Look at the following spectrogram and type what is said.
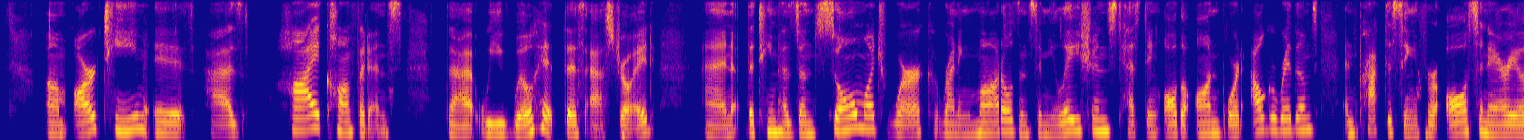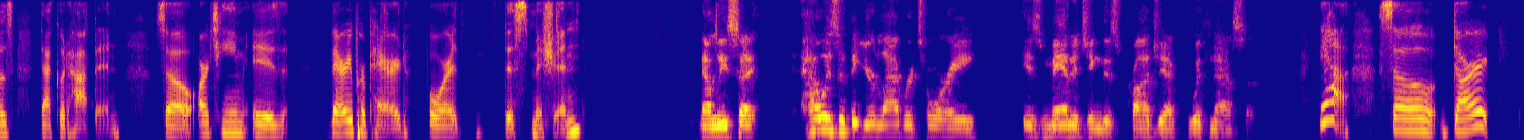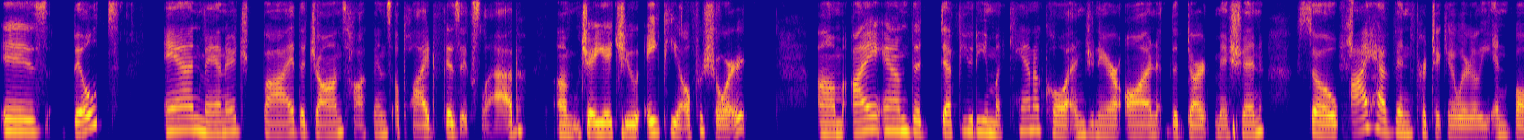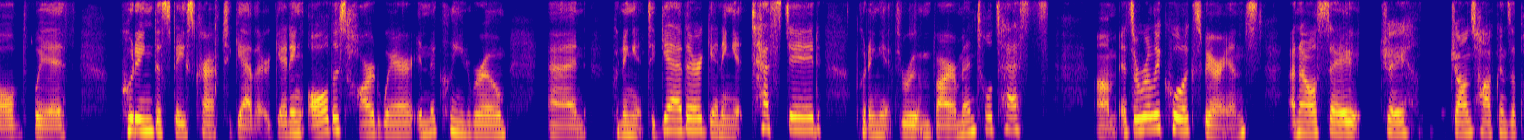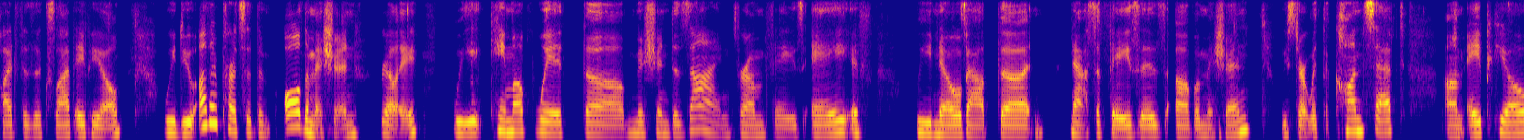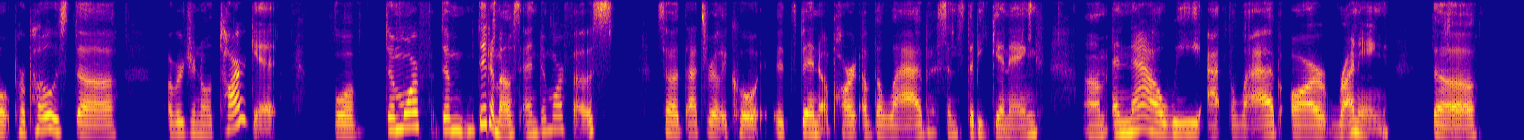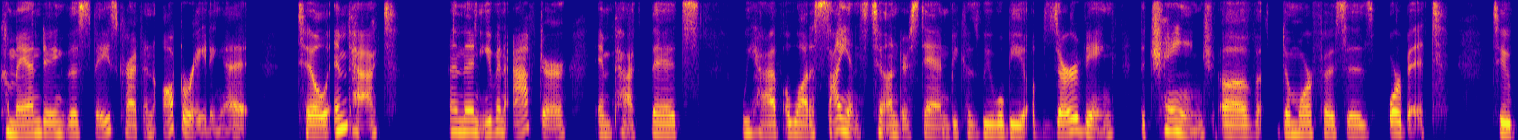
Um, our team is has high confidence that we will hit this asteroid and the team has done so much work running models and simulations, testing all the onboard algorithms, and practicing for all scenarios that could happen. So our team is very prepared for this mission. Now, Lisa, how is it that your laboratory is managing this project with NASA? Yeah, so DART is built and managed by the Johns Hopkins Applied Physics Lab um, JHU APL for short. Um, I am the deputy mechanical engineer on the DART mission. So I have been particularly involved with putting the spacecraft together, getting all this hardware in the clean room and putting it together, getting it tested, putting it through environmental tests. Um, it's a really cool experience. And I will say, Jay, Johns Hopkins Applied Physics Lab, APL, we do other parts of the all the mission, really we came up with the mission design from phase A. If we know about the NASA phases of a mission, we start with the concept. Um, APO proposed the original target for Dimorph- Didymos and Dimorphos. So that's really cool. It's been a part of the lab since the beginning. Um, and now we at the lab are running the commanding the spacecraft and operating it till impact. And then even after impact, that's we have a lot of science to understand because we will be observing the change of Dimorphos's orbit to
